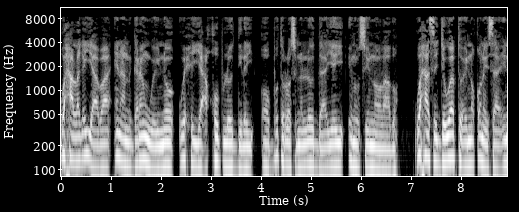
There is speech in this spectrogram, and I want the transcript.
Waxaa laga yaabaa inaan garan weyno wixii yacquub loo dilay oo butrosna loo daayey inuu sii noolaado. Waxaase jawaabtu ay noqonaysaa in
